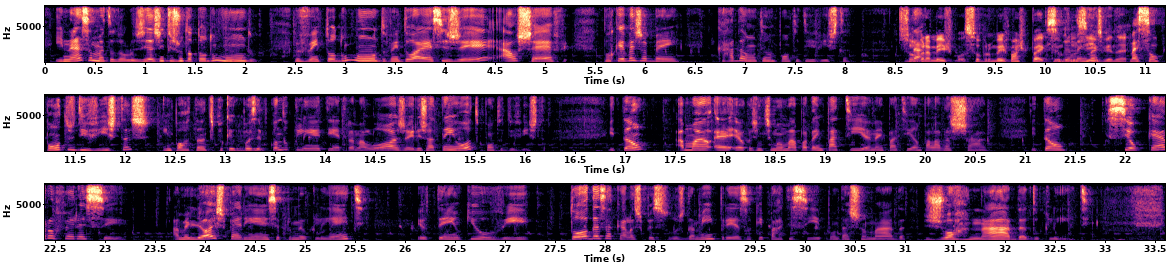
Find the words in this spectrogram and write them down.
E nessa metodologia a gente junta todo mundo. Vem todo mundo, vem do ASG ao chefe. Porque, veja bem, cada um tem um ponto de vista. Sobre, da... mesmo, sobre o mesmo aspecto, sobre inclusive, mesmo, né? Mas são pontos de vistas importantes. Porque, por uhum. exemplo, quando o cliente entra na loja, ele já tem outro ponto de vista. Então, maior, é, é, o que a gente chama o mapa da empatia, né? Empatia é uma palavra-chave. Então, se eu quero oferecer a melhor experiência para o meu cliente, eu tenho que ouvir todas aquelas pessoas da minha empresa que participam da chamada jornada do cliente.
